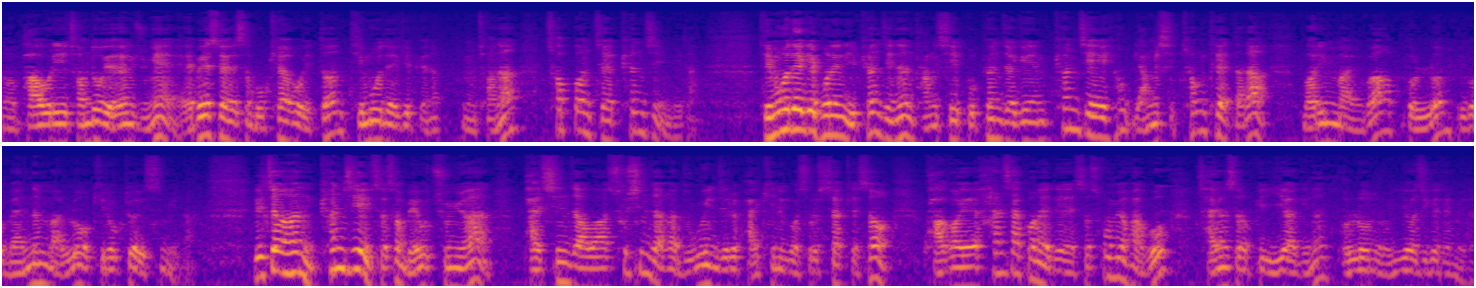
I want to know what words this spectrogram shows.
어, 바울이 전도 여행 중에 에베소에서 목회하고 있던 디모데에게 변- 음, 전한 첫 번째 편지입니다. 디모데에게 보낸 이 편지는 당시 보편적인 편지의 형- 양식, 형태에 따라 머릿말과 본론, 그리고 맺는 말로 기록되어 있습니다. 일장은 편지에 있어서 매우 중요한 발신자와 수신자가 누구인지를 밝히는 것으로 시작해서 과거의 한 사건에 대해서 소명하고 자연스럽게 이야기는 본론으로 이어지게 됩니다.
